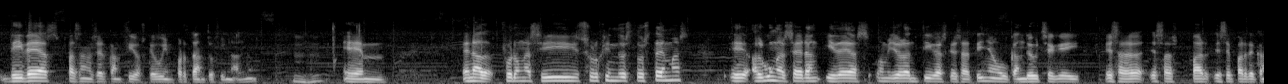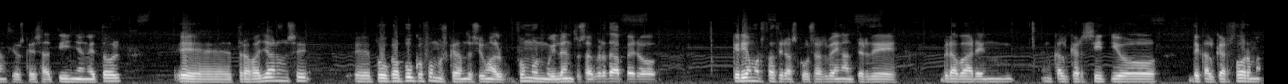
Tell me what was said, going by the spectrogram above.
de ideas pasan a ser cancións, que é o importante ao final, non? Uh -huh. eh, e nada, foron así surgindo estos temas, eh, algunhas eran ideas o mellor antigas que xa tiñan ou cando eu cheguei esa, esas par, ese par de cancións que xa tiñan e tol eh, traballáronse eh, pouco a pouco fomos creándose un álbum fomos moi lentos a verdad pero queríamos facer as cousas ben antes de gravar en, en calquer sitio de calquer forma,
